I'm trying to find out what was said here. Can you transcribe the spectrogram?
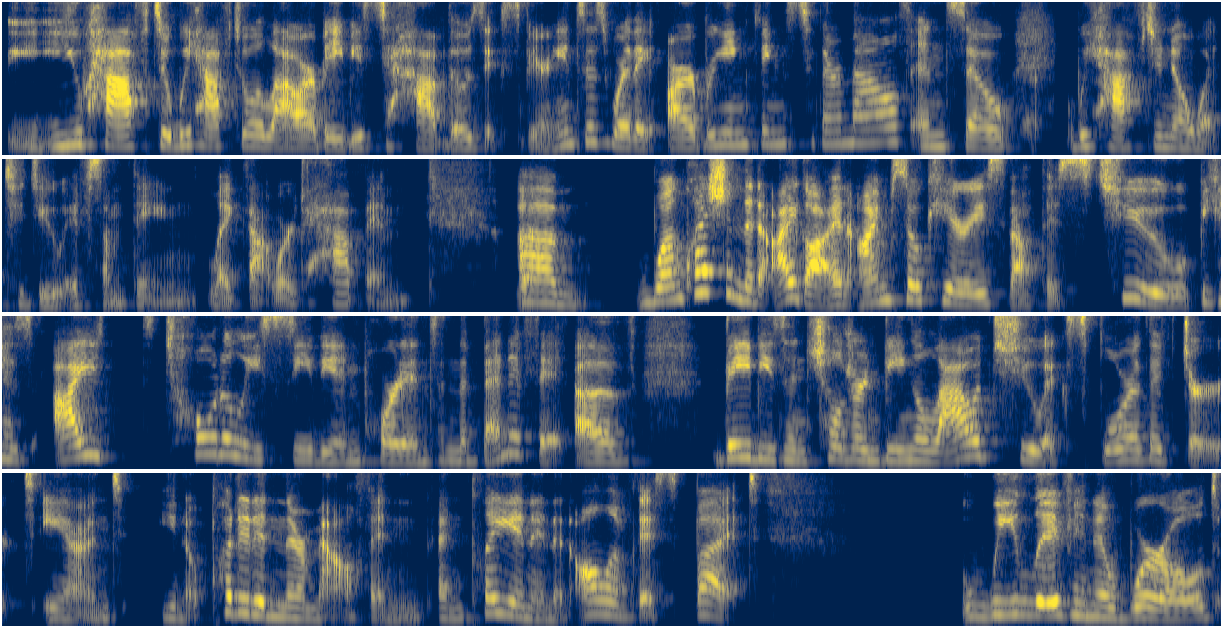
you have to we have to allow our babies to have those experiences where they are bringing things to their mouth. And so we have to know what to do if something like that were to happen. Yeah. um, one question that i got and i'm so curious about this too because i totally see the importance and the benefit of babies and children being allowed to explore the dirt and you know put it in their mouth and and play in it and all of this. But we live in a world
